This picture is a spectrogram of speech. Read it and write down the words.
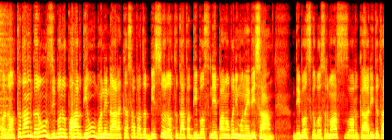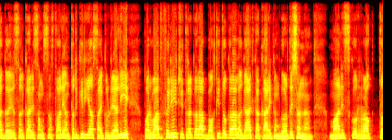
रक्तदान गरौँ जीवन उपहार दिउँ भन्ने नाराका साथ आज विश्व रक्तदाता दिवस नेपालमा पनि मनाइँदैछ। दिवसको अवसरमा सरकारी तथा गैर सरकारी सङ्घ संस्थाले अन्तर्क्रिया साइकल र्याली प्रभात फेरी चित्रकला वक्तित्व कला लगायतका कार्यक्रम गर्दैछन्। मानिसको रक्त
